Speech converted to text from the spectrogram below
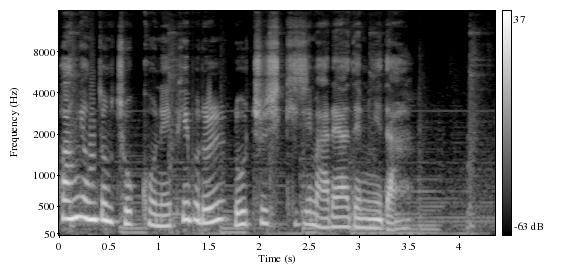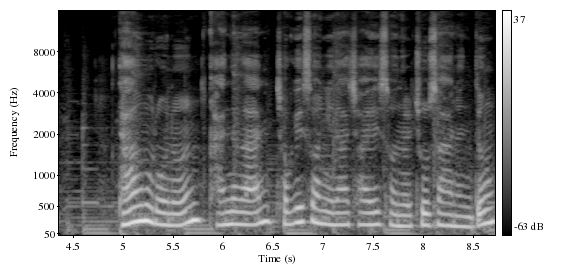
환경적 조건에 피부를 노출시키지 말아야 됩니다. 다음으로는 가능한 적외선이나 자외선을 조사하는 등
